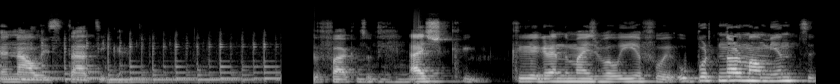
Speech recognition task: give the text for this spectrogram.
Análise tática. De facto, uhum. acho que, que a grande mais-valia foi. O Porto normalmente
